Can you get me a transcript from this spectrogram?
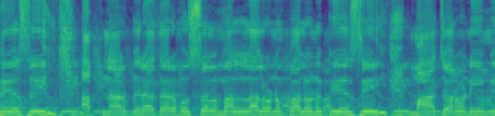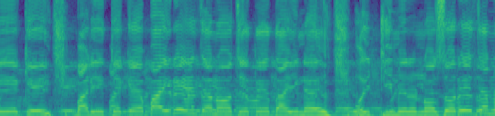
হয়েছে, আপনার বেরাদার মুসলমান লালন পালন পেয়েছে, মা জননী মেয়েকে বাড়ি থেকে বাইরে যেন যেতে দেয় না, ওই টিমের নজরে যেন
